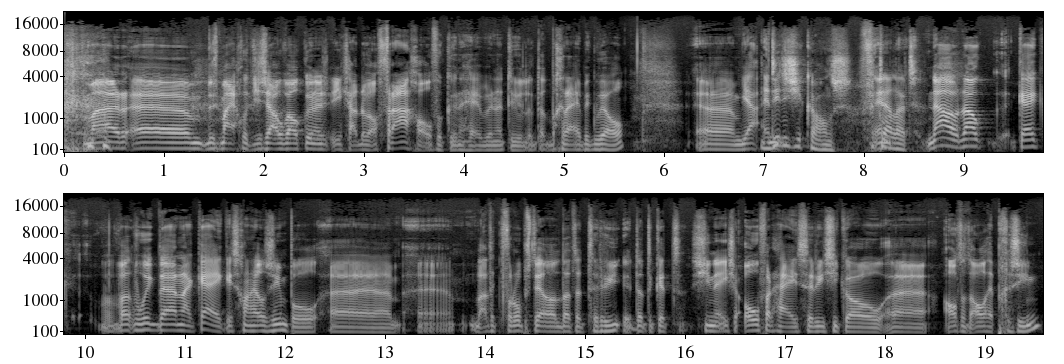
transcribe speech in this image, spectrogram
maar, ehm, dus, maar ja, goed, je zou wel kunnen, ik zou er wel vragen over kunnen hebben natuurlijk. Dat begrijp ik wel. Ehm, ja, en, Dit is je kans. Vertel en- het. Nou, nou, kijk, wat, hoe ik daarnaar kijk is gewoon heel simpel. Ehm, eh, laat ik vooropstellen dat, het, dat ik het Chinese overheidsrisico eh, altijd al heb gezien.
